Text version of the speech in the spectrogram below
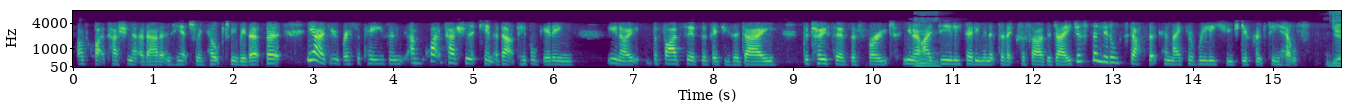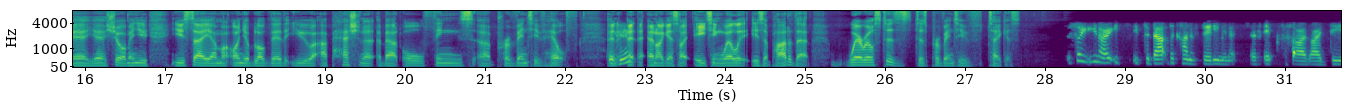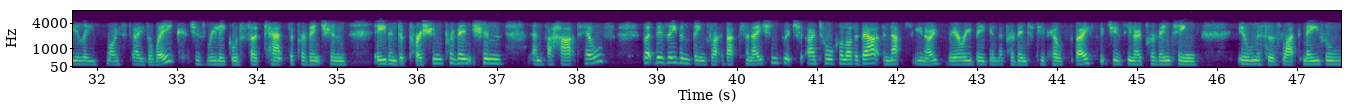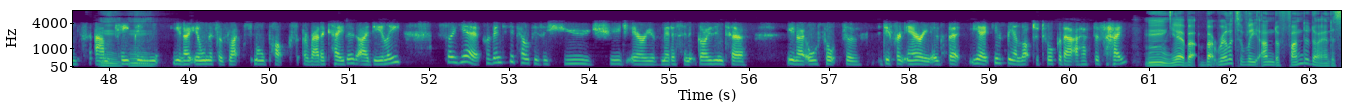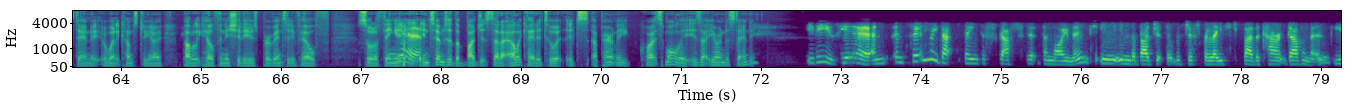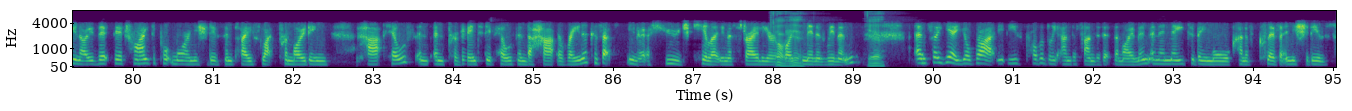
I was quite passionate about it and he actually helped me with it. But yeah, I do recipes and I'm quite passionate, Kent, about people getting you know, the five serves of veggies a day, the two serves of fruit, you know, mm. ideally 30 minutes of exercise a day, just the little stuff that can make a really huge difference to your health. Yeah, yeah, sure. I mean, you, you say um, on your blog there that you are passionate about all things uh, preventive health. And, mm-hmm. and, and, I guess uh, eating well is a part of that. Where else does, does preventive take us? So, you know, it's, it's about the kind of 30 minutes of exercise, ideally most days a week, which is really good for cancer prevention, even depression prevention, and for heart health. But there's even things like vaccinations, which I talk a lot about, and that's, you know, very big in the preventative health space, which is, you know, preventing illnesses like measles, um, mm, keeping, mm. you know, illnesses like smallpox eradicated, ideally. So, yeah, preventative health is a huge, huge area of medicine. It goes into you know, all sorts of different areas. But yeah, it gives me a lot to talk about, I have to say. Mm, yeah, but, but relatively underfunded, I understand, it, when it comes to, you know, public health initiatives, preventative health sort of thing. Yeah. In, in terms of the budgets that are allocated to it, it's apparently quite small. Is that your understanding? It is, yeah, and and certainly that's being discussed at the moment in, in the budget that was just released by the current government. You know that they're trying to put more initiatives in place, like promoting heart health and, and preventative health in the heart arena, because that's you know a huge killer in Australia of oh, both yeah. men and women. Yeah. And so, yeah, you're right. It is probably underfunded at the moment, and there need to be more kind of clever initiatives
